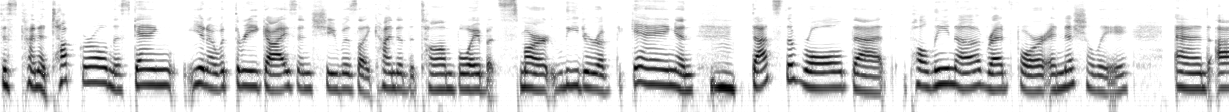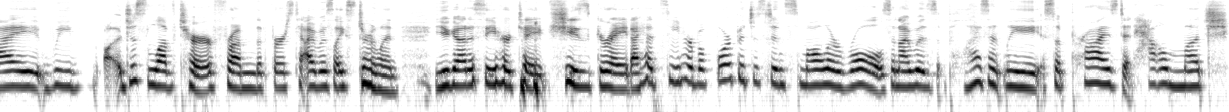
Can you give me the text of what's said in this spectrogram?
this kind of tough girl in this gang, you know, with three guys, and she was like kind of the tomboy but smart leader of the gang, and mm. that's the role that Paulina read for initially and I we just loved her from the first. T- I was like Sterling, you got to see her tape. She's great. I had seen her before, but just in smaller roles, and I was pleasantly surprised at how much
